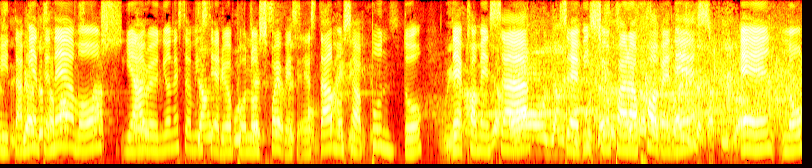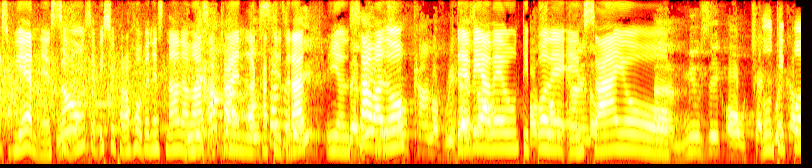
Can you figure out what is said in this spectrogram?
y también tenemos ya reuniones del ministerio por los jueves. Estamos a punto de comenzar servicio para jóvenes en los viernes. Sí, un servicio para jóvenes nada más acá en la catedral. Y en sábado debe haber un tipo de ensayo, uh, un tipo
